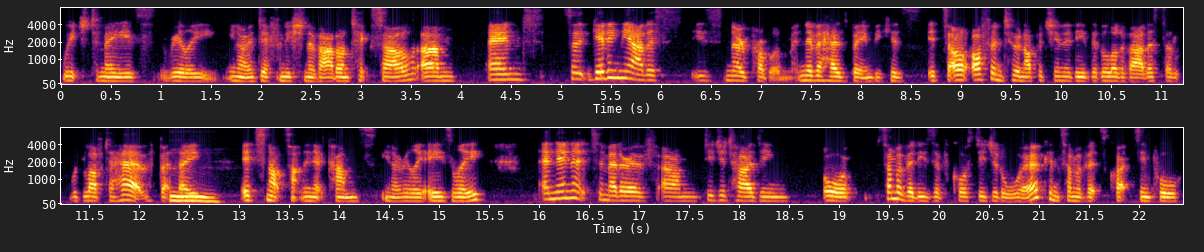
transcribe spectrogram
which to me is really you know a definition of art on textile. Um, and so getting the artists is no problem. It never has been because it's often to an opportunity that a lot of artists would love to have, but mm. they it's not something that comes you know really easily. And then it's a matter of um, digitizing, or some of it is of course digital work, and some of it's quite simple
